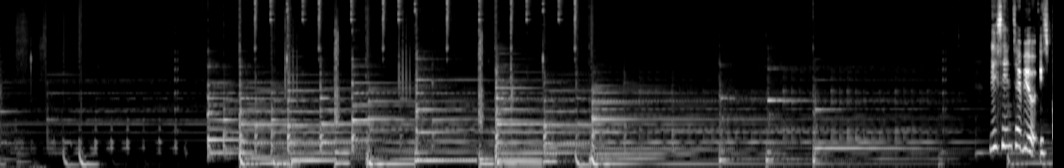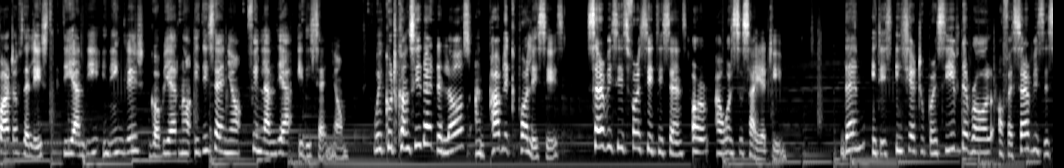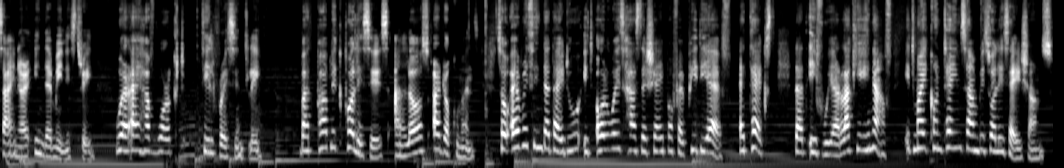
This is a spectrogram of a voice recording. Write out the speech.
This interview is part of the list D&D in English, Gobierno y Diseño, Finlandia y Diseño. We could consider the laws and public policies, services for citizens, or our society. Then it is easier to perceive the role of a service designer in the ministry, where I have worked till recently. But public policies and laws are documents, so everything that I do, it always has the shape of a PDF, a text that, if we are lucky enough, it might contain some visualizations.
